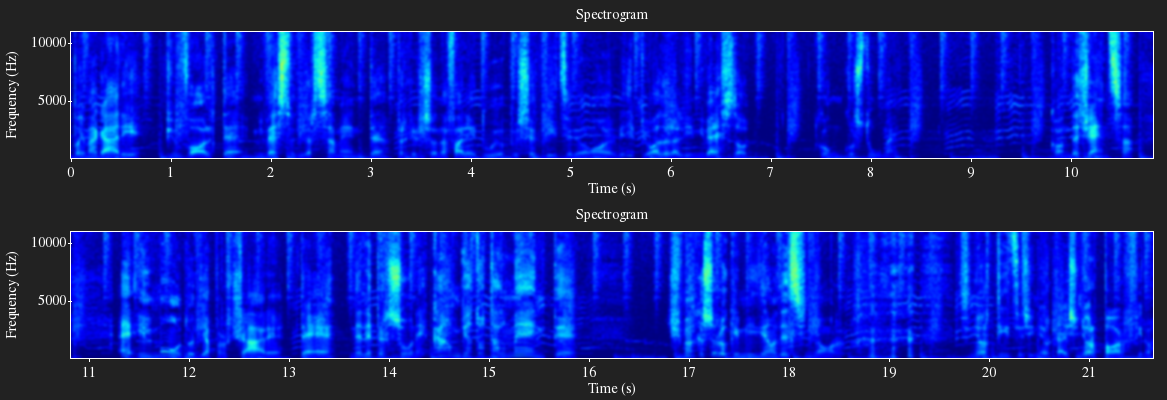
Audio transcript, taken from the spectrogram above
Poi magari più volte mi vesto diversamente perché ci sono da fare due o più servizi e devo muovermi di più, allora lì mi vesto con costume, con decenza è il modo di approcciare te nelle persone cambia totalmente. Ci manca solo che mi diano del signor. signor Tizio, signor Caio, signor Porfiro.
